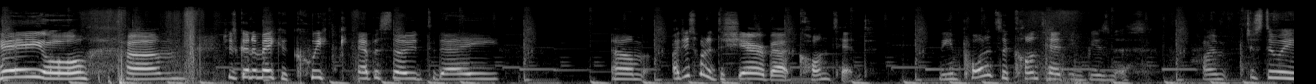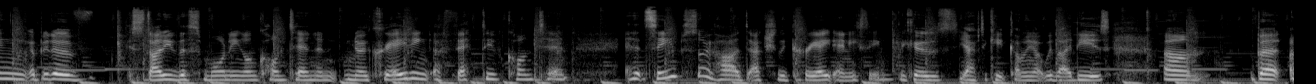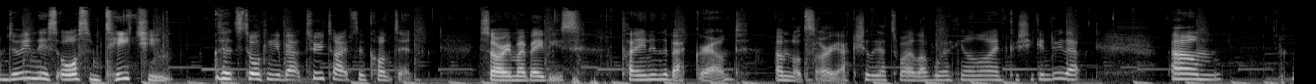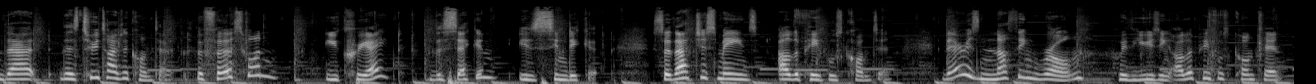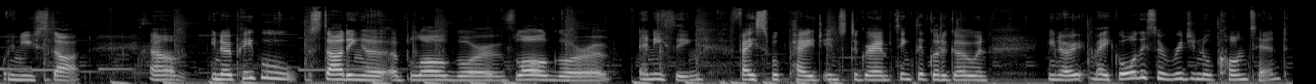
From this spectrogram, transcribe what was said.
Hey all, um, just gonna make a quick episode today. Um, I just wanted to share about content, the importance of content in business. I'm just doing a bit of study this morning on content and you know creating effective content. And it seems so hard to actually create anything because you have to keep coming up with ideas. Um, but I'm doing this awesome teaching that's talking about two types of content. Sorry, my baby's playing in the background. I'm not sorry, actually. That's why I love working online because she can do that. Um, that there's two types of content. The first one you create. The second is syndicate. So that just means other people's content. There is nothing wrong with using other people's content when you start. Um, you know, people starting a, a blog or a vlog or a, anything, Facebook page, Instagram, think they've got to go and, you know, make all this original content.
